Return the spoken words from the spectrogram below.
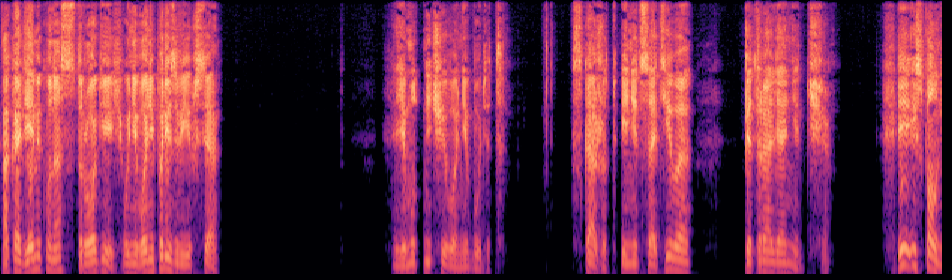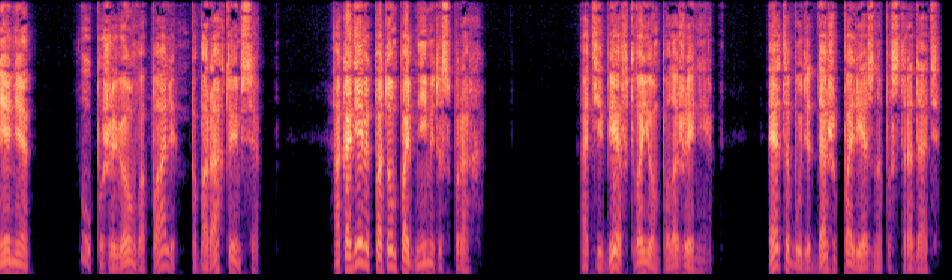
Академик у нас строгий, у него не порезвишься. Ему-то ничего не будет. Скажет инициатива Петра Леонидовича. И исполнение. Ну, поживем в опале, побарахтаемся. Академик потом поднимет из праха. А тебе в твоем положении это будет даже полезно пострадать.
